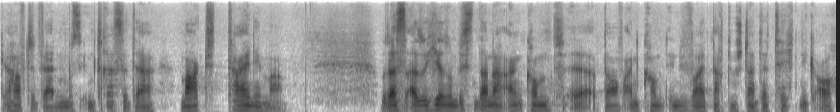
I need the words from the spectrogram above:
gehaftet werden muss im Interesse der Marktteilnehmer. Sodass also hier so ein bisschen danach ankommt, äh, darauf ankommt, inwieweit nach dem Stand der Technik auch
